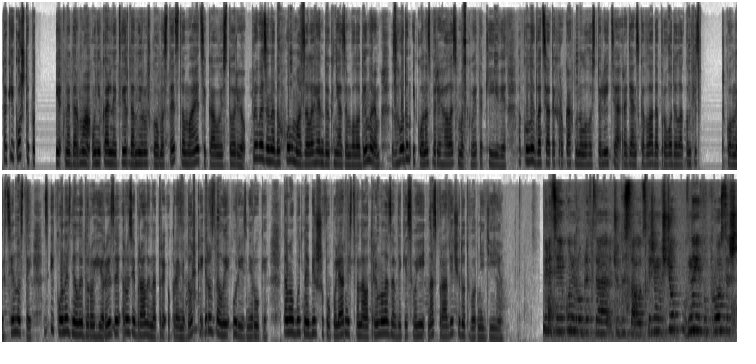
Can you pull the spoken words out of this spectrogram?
Такі кошти потрібні не дарма. Унікальний твір давньоруського мистецтва має цікаву історію. Привезена до холма за легендою князем Володимирем, згодом ікона зберігалась в Москві та Києві. А коли в 20-х роках минулого століття радянська влада проводила конфіскацію церковних цінностей, з ікони зняли дорогі ризи, розібрали на три окремі дошки і роздали у різні руки. Та, мабуть, найбільшу популярність вона отримала завдяки своїй насправді чудотворній дії. Біля цієї ікони робляться чудеса. От, скажімо, що в неї попросиш,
